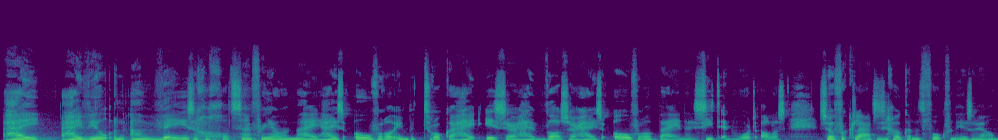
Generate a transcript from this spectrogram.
hij, hij wil een aanwezige God zijn voor jou en mij. Hij is overal in betrokken. Hij is er, hij was er, hij is overal bij en hij ziet en hoort alles. Zo verklaart hij zich ook aan het volk van Israël.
